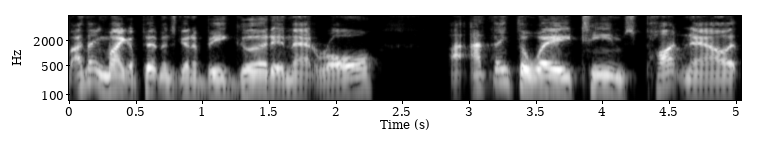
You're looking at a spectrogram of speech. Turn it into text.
I think Mycah Pittman's going to be good in that role. I, I, think the way teams punt now, it,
